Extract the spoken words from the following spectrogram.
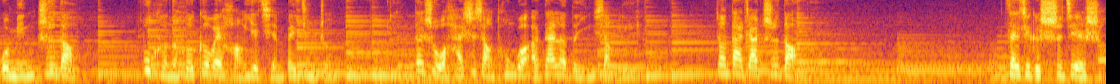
我明知道不可能和各位行业前辈竞争，但是我还是想通过阿黛拉的影响力。让大家知道，在这个世界上，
